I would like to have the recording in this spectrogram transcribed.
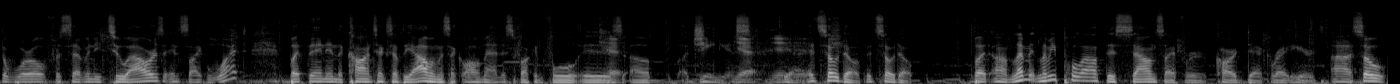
the world for 72 hours? And It's like what? But then in the context of the album, it's like, oh man, this fucking fool is Yeah. a, a genius. Yeah, yeah, yeah, it's so dope. It's so dope. But um, let me let me pull out this Sound Cipher card deck right here. Uh, so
